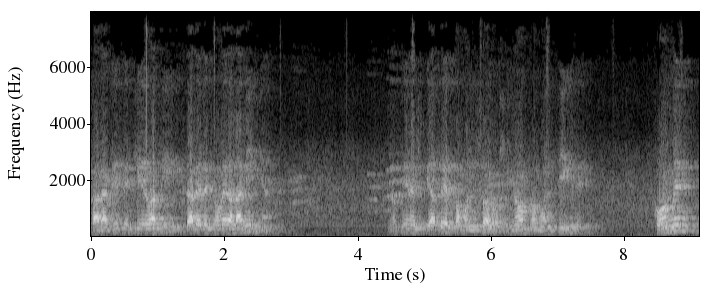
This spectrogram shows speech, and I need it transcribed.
¿para qué te quiero a ti? Dale de comer a la niña. No tienes que hacer como el zorro, sino como el tigre. Come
